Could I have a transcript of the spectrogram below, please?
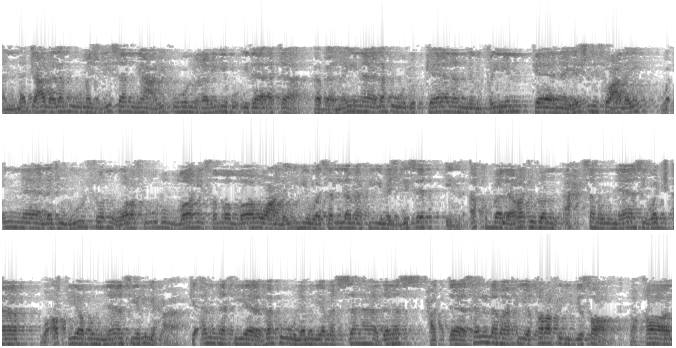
أن نجعل له مجلسا يعرفه الغريب إذا أتاه فبنينا له دكانا من طين كان يجلس عليه وإنا لجلوس ورسول الله صلى صلى الله عليه وسلم في مجلسه إذ أقبل رجل أحسن الناس وجها وأطيب الناس ريحا كأن ثيابه لم يمسها دنس حتى سلم في طرف البساط فقال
